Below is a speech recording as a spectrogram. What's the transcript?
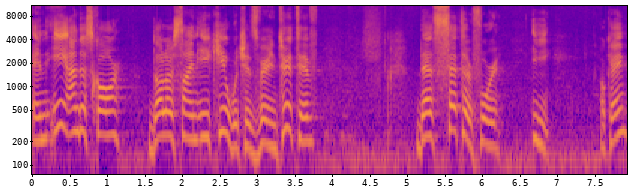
and e underscore dollar sign EQ, which is very intuitive, the setter for E, okay?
